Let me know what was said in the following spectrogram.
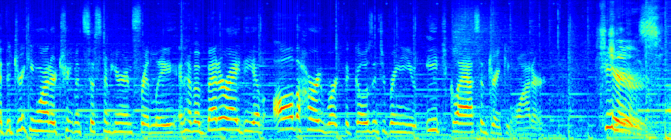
at the drinking water treatment system here in Fridley and have a better idea of all the hard work that goes into bringing you each glass of drinking water. Cheers. Cheers.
